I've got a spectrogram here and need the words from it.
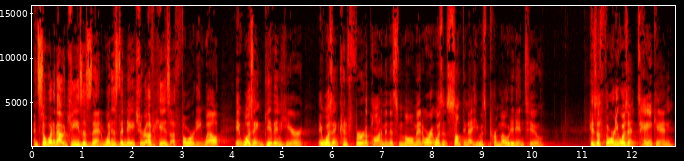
And so, what about Jesus then? What is the nature of his authority? Well, it wasn't given here, it wasn't conferred upon him in this moment, or it wasn't something that he was promoted into. His authority wasn't taken.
